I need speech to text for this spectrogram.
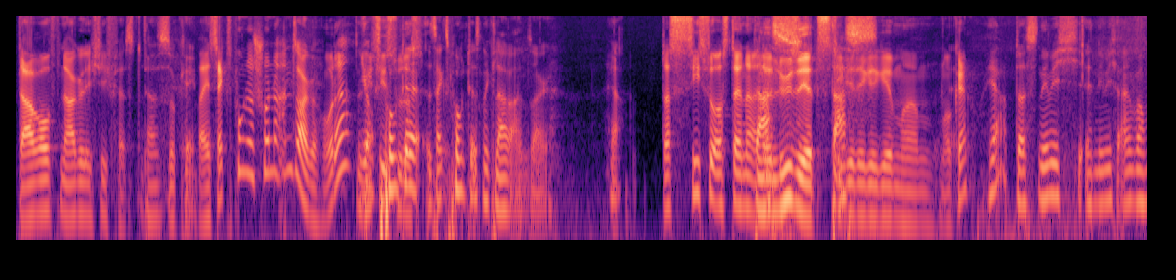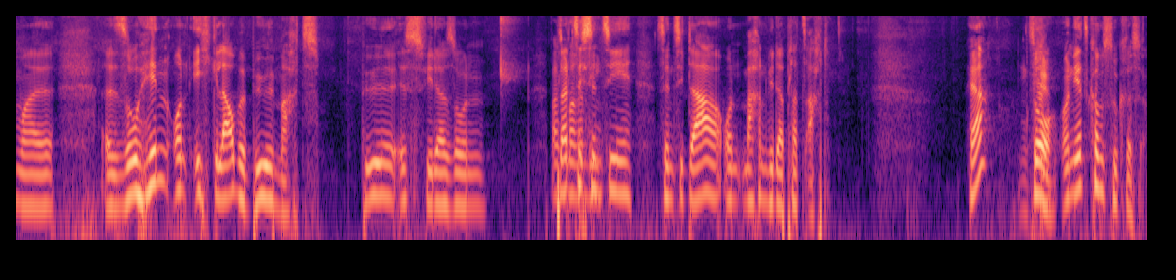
Darauf nagel ich dich fest. Das ist okay. Weil sechs Punkte ist schon eine Ansage, oder? Wie Sechs siehst Punkte, du das? sechs Punkte ist eine klare Ansage. Das siehst du aus deiner Das- Analyse jetzt, die das- wir dir gegeben haben. Okay? Ja, das nehme ich, nehme ich einfach mal äh, so hin und ich glaube, Bühl macht's. Bühl ist wieder so ein. Was plötzlich sind sie, sind sie da und machen wieder Platz 8. Ja? okay. So, und jetzt kommst du, Christoph.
